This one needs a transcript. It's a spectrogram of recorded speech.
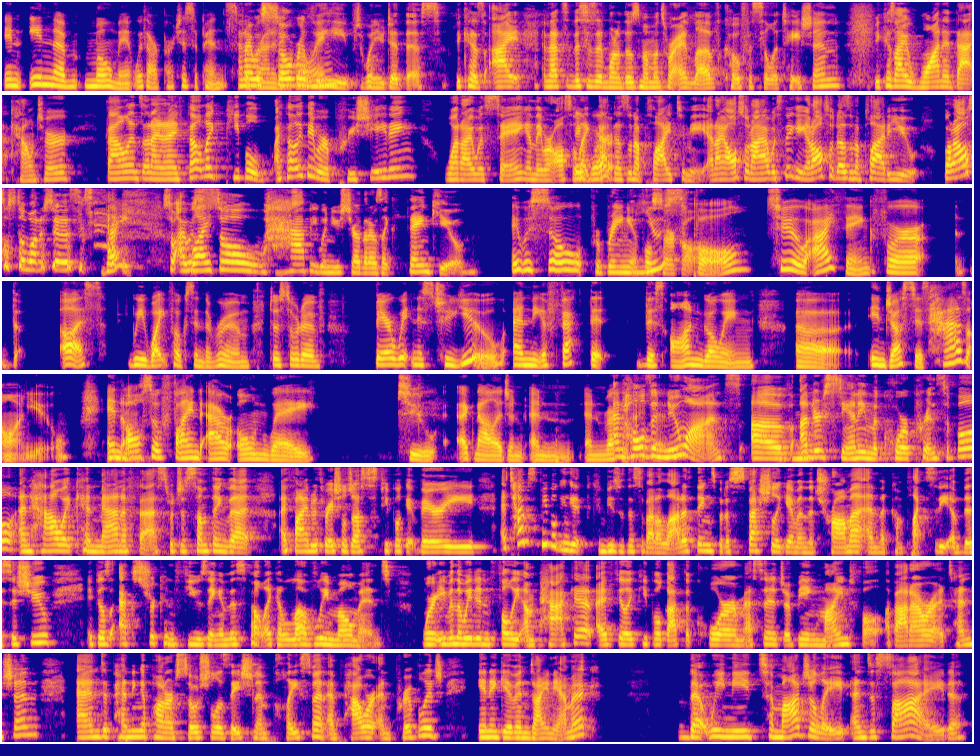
in in the moment with our participants. And I was so relieved when you did this because I and that's this is one of those moments where I love co-facilitation because I wanted that counter balance. And I, and I felt like people I felt like they were appreciating what I was saying and they were also they like were. that doesn't apply to me. And I also I was thinking it also doesn't apply to you, but I also still want to share this. Right. so I was well, I, so happy when you shared that. I was like, "Thank you." It was so for bringing it full circle. Too, I think for the, us, we white folks in the room, to sort of bear witness to you and the effect that this ongoing uh, injustice has on you, and mm-hmm. also find our own way to acknowledge and and and, and hold it. the nuance of mm-hmm. understanding the core principle and how it can manifest, which is something that I find with racial justice, people get very at times people can get confused with this about a lot of things, but especially given the trauma and the complexity of this issue, it feels extra confusing. And this felt like a lovely moment where even though we didn't fully unpack it, I feel like people got the core message of being mindful about our attention and depending upon our socialization and placement and power and privilege in a given dynamic that we need to modulate and decide.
